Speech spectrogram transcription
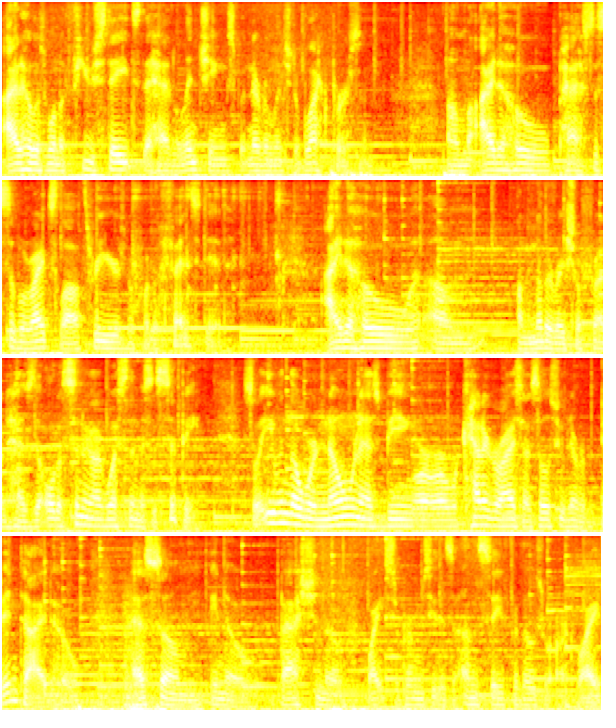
Idaho is one of few states that had lynchings but never lynched a black person. Um, Idaho passed the civil rights law three years before the feds did. Idaho, um, on another racial front, has the oldest synagogue west of the Mississippi. So even though we're known as being, or, or we're categorized as those who've never been to Idaho, as some, you know, bastion of white supremacy that's unsafe for those who aren't white,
